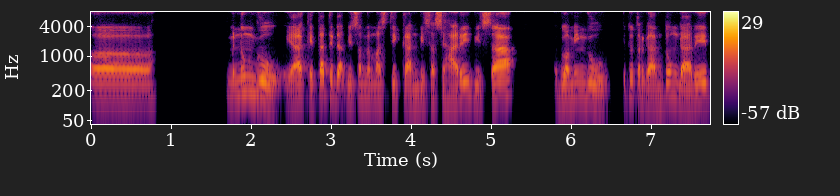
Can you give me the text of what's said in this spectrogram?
eh, menunggu ya. Kita tidak bisa memastikan bisa sehari, bisa dua minggu. Itu tergantung dari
